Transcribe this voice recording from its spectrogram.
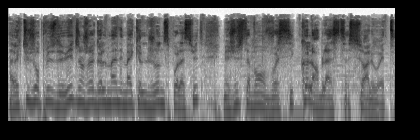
avec toujours plus de 8, Jean-Jacques Goldman et Michael Jones pour la suite. Mais juste avant, voici Color Blast sur Alouette.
